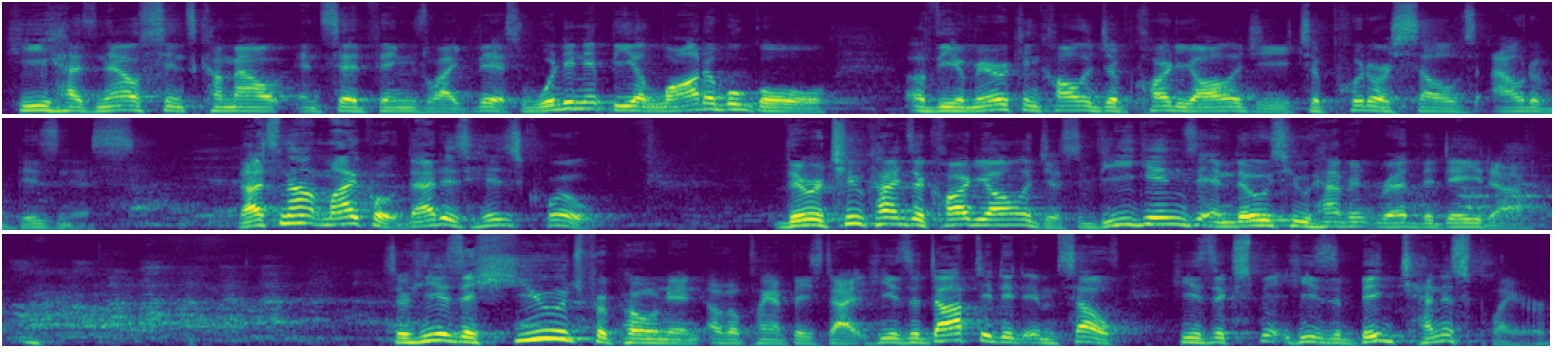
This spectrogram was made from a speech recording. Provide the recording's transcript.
he has now since come out and said things like this Wouldn't it be a laudable goal of the American College of Cardiology to put ourselves out of business? That's not my quote, that is his quote. There are two kinds of cardiologists vegans and those who haven't read the data. So he is a huge proponent of a plant based diet. He has adopted it himself. He is exp- he's a big tennis player.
